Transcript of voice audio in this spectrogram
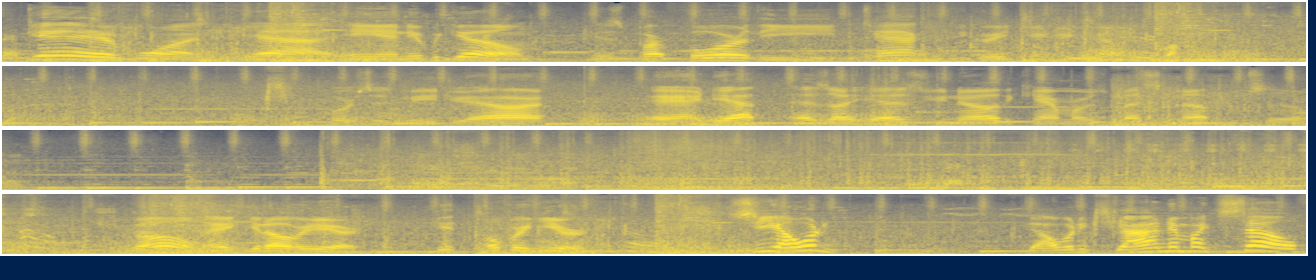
Okay, everyone. Yeah, and here we go. This is part four, the attack of the Great Ginger Chump. Of course, it's me, JR. And yeah, as I, as you know, the camera was messing up, so. Boom! Hey, get over here. Get over here. See, I would, I would have gotten it myself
